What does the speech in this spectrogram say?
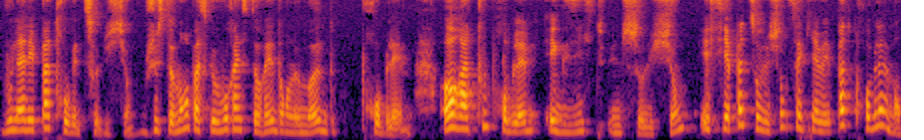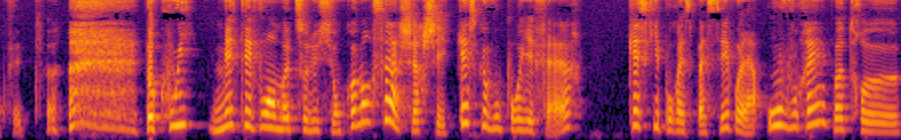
vous n'allez pas trouver de solution. Justement parce que vous resterez dans le mode problème. Or à tout problème existe une solution et s'il n'y a pas de solution c'est qu'il n'y avait pas de problème en fait. Donc oui mettez-vous en mode solution. Commencez à chercher qu'est-ce que vous pourriez faire Qu'est-ce qui pourrait se passer? Voilà, ouvrez votre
